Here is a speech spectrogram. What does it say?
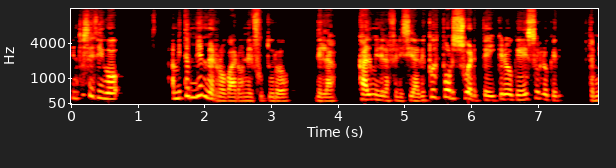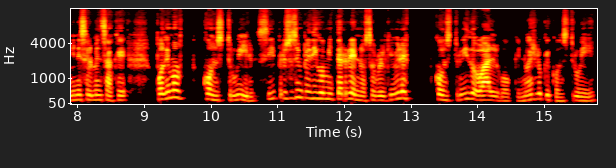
Entonces digo, a mí también me robaron el futuro de la calma y de la felicidad. Después, por suerte, y creo que eso es lo que también es el mensaje, podemos construir, ¿sí? Pero yo siempre digo, mi terreno sobre el que hubiera construido algo que no es lo que construí,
